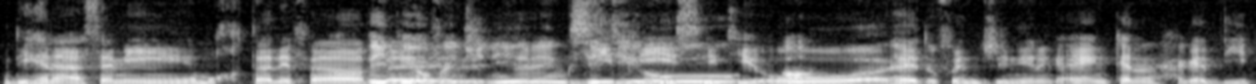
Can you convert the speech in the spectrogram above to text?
ودي هنا أسامي مختلفة VP of engineering CTPO CTO head of engineering ايا كان الحاجات دي.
